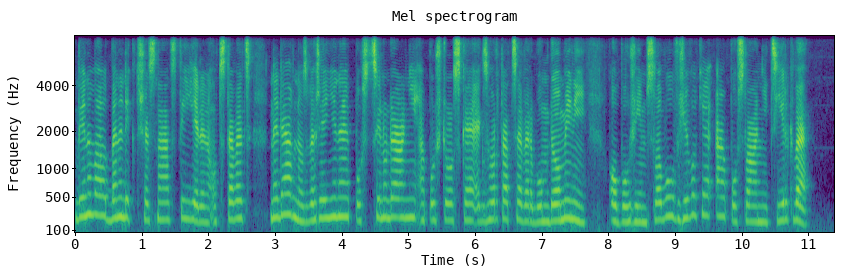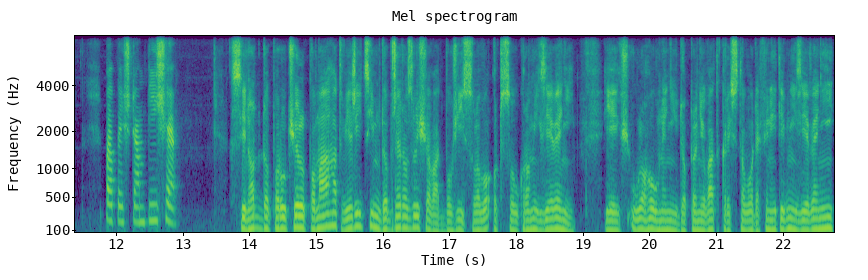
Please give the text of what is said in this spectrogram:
věnoval Benedikt XVI. jeden odstavec nedávno zveřejněné postsynodální apoštolské exhortace Verbum Domini o božím slovu v životě a poslání církve. Papež tam píše, Synod doporučil pomáhat věřícím dobře rozlišovat Boží slovo od soukromých zjevení. Jejichž úlohou není doplňovat Kristovo definitivní zjevení,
